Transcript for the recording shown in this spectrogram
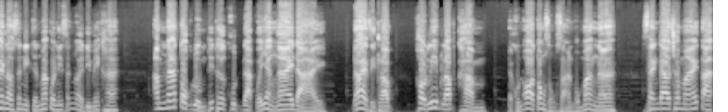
ให้เราสนิทกันมากกว่านี้สักหน่อยดีไหมคะอำนาจตกหลุมที่เธอขุดดักไว้อย่างง่ายดาย ได้สิครับ เขารีบรับคำแต่คุณอ้อต้องสงสารผมมั่งนะ แสงดาวชะไม้ตา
